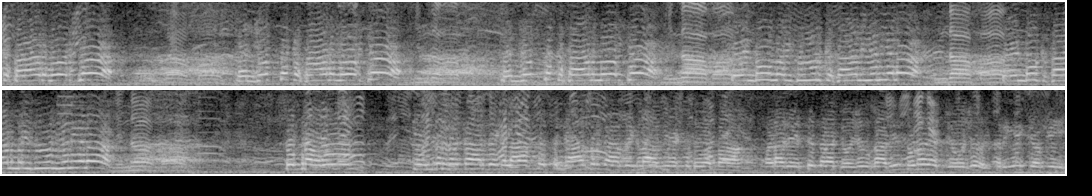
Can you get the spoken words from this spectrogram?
ਕਿਸਾਨ ਮੋਰਚਾ! ਜਿੰਦਾਬਾਦ। ਸੰਯੁਕਤ ਕਿਸਾਨ ਮੋਰਚਾ! ਜਿੰਦਾਬਾਦ। ਸੰਯੁਕਤ ਕਿਸਾਨ ਮੋਰਚਾ! ਜਿੰਦਾਬਾਦ। ਪਿੰਡੂ ਮਜ਼ਦੂਰ ਕਿਸਾਨ ਯੂਨੀਅਨ! ਜਿੰਦਾਬਾਦ। ਪਿੰਡੂ ਕਿਸਾਨ ਮਜ਼ਦੂਰ ਯੂਨੀਅਨ! ਜਿੰਦਾਬਾਦ। ਸੋ ਭਰਾਵੋ ਕੇਂਦਰ ਸਰਕਾਰ ਦੇ ਖਿਲਾਫ ਤੇ ਪੰਜਾਬ ਸਰਕਾਰ ਦੇ ਖਿਲਾਫ ਵੀ ਇੱਕ ਦੋ ਆਪਾਂ ਬੜਾ ਜਿਹਾ ਇਸੇ ਤਰ੍ਹਾਂ ਜੋਸ਼ ਵਿਖਾ ਦਈਏ। ਥੋੜਾ ਜਿਹਾ ਜੋਸ਼ ਹੋਰ ਕਰੀਏ ਕਿਉਂਕਿ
